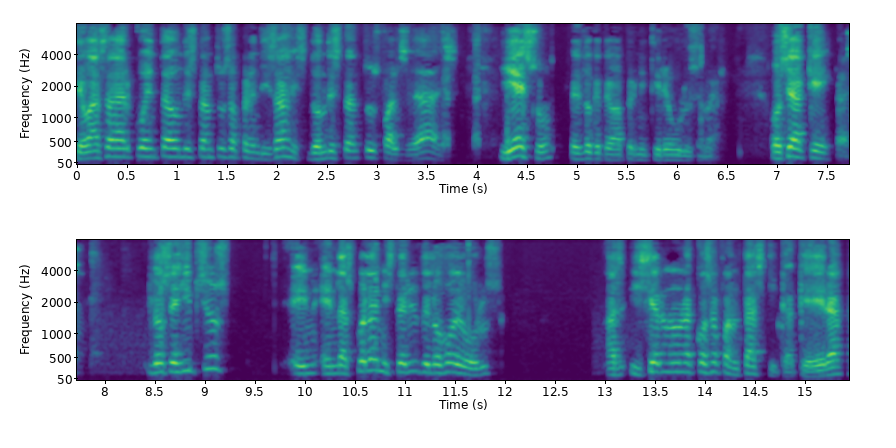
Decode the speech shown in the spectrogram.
te vas a dar cuenta dónde están tus aprendizajes, dónde están tus falsedades. Y eso es lo que te va a permitir evolucionar. O sea que los egipcios en, en la Escuela de Misterios del Ojo de Horus hicieron una cosa fantástica, que era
